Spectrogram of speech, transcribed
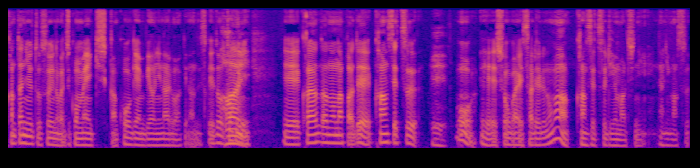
簡単に言うとそういうのが自己免疫疾患膠原病になるわけなんですけど、はい。特に、えー体の中で関節えを、えー障害されるのが関節リウマチになります。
